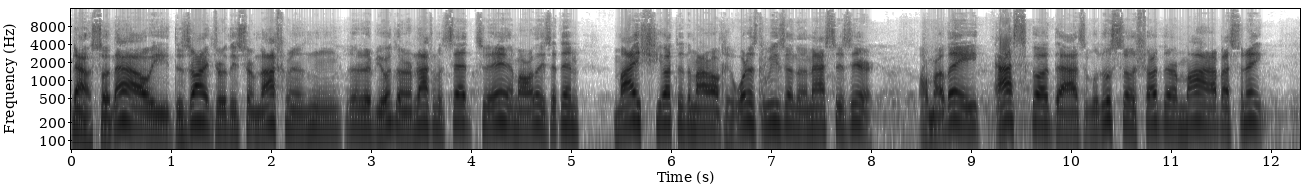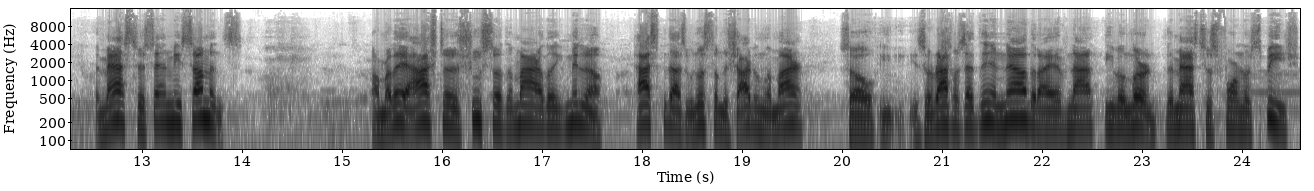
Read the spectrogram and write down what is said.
Now, so now he desired to release from Nachman, hmm, the Rabbi Yehuda. Nachman said to him, Amarle said to him, "My shiata the Marachi. What is the reason the master is here?" Amarle, ask God that Shadar Mar The master sent me summons. Amarle Ashta Shusa the Mar like Midna Haskadas Benustam the Shardim Lamar. So so Rachel said to him, Now that I have not even learned the master's form of speech,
